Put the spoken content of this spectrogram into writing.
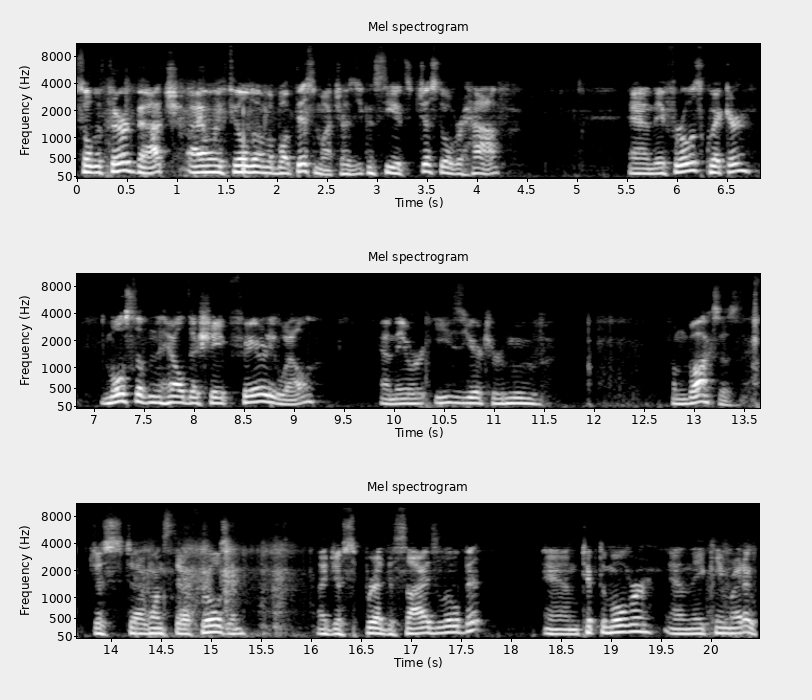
So the third batch, I only filled them about this much. As you can see, it's just over half. And they froze quicker. Most of them held their shape fairly well and they were easier to remove from the boxes. Just uh, once they're frozen, I just spread the sides a little bit and tipped them over and they came right out.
